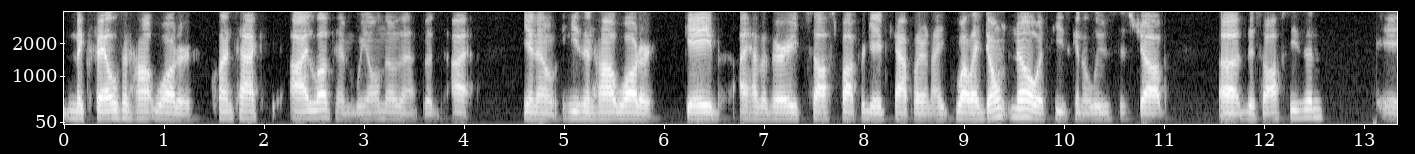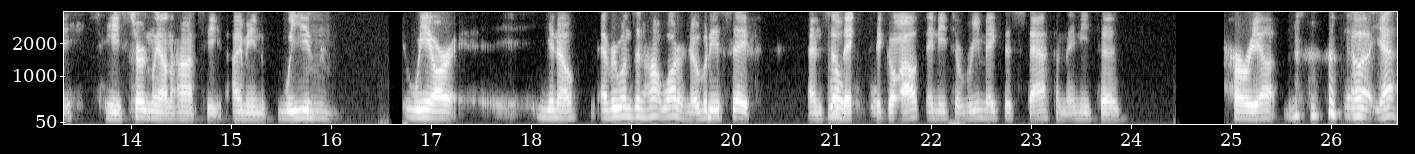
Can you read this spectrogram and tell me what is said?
MacPhail's in hot water. Klentak, I love him. We all know that, but I you know, he's in hot water. Gabe, I have a very soft spot for Gabe Kapler and I while I don't know if he's going to lose his job uh this offseason, he's certainly on the hot seat. I mean, we've Mm. we are you know everyone's in hot water nobody is safe and so Well- they need to go out they need to remake this staff and they need to hurry up. Uh, yeah,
